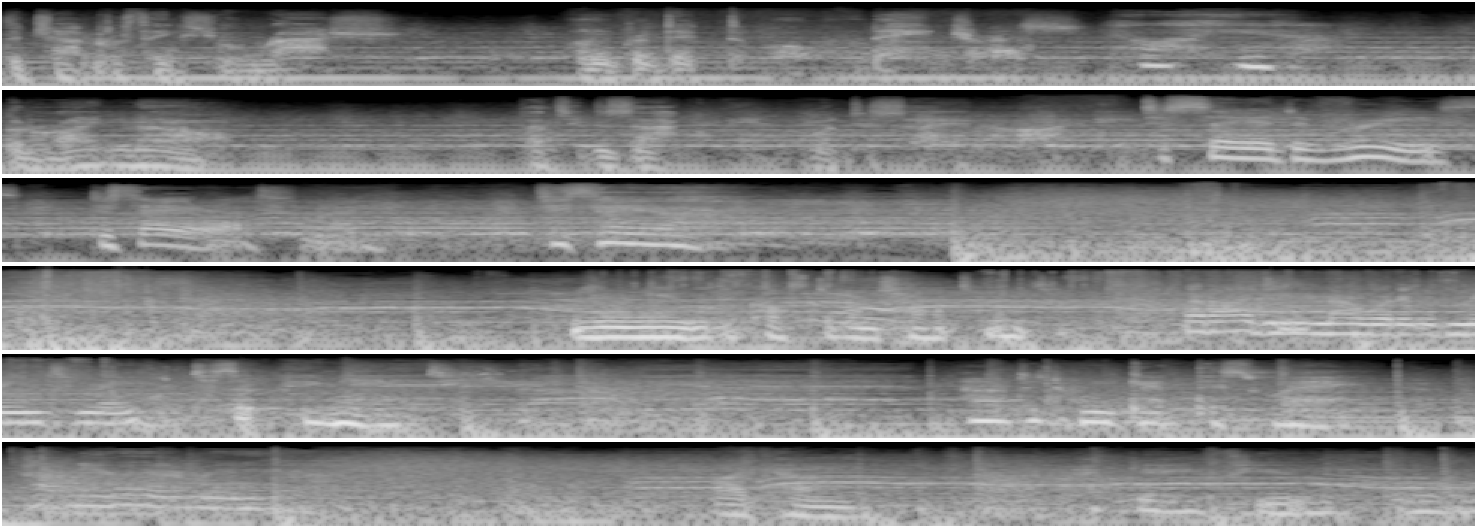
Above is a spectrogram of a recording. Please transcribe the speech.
The chapter thinks you're rash, unpredictable, and dangerous. Who are you? But right now, that's exactly what Tissaia and I need. Tissaia de Vries. Tissaia asked for me. Tissaia. You knew the cost of enchantment. But I didn't know what it would mean to me. What does it mean to you? How did we get this way? Can you hear me? I can. I gave you all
